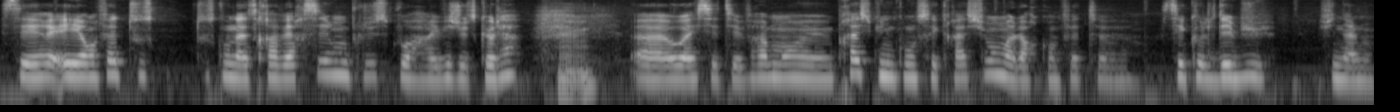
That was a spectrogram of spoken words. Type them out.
C'est, et en fait, tout ce, tout ce qu'on a traversé en plus pour arriver jusque-là, hmm. euh, ouais, c'était vraiment euh, presque une consécration, alors qu'en fait, euh, c'est que le début finalement.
